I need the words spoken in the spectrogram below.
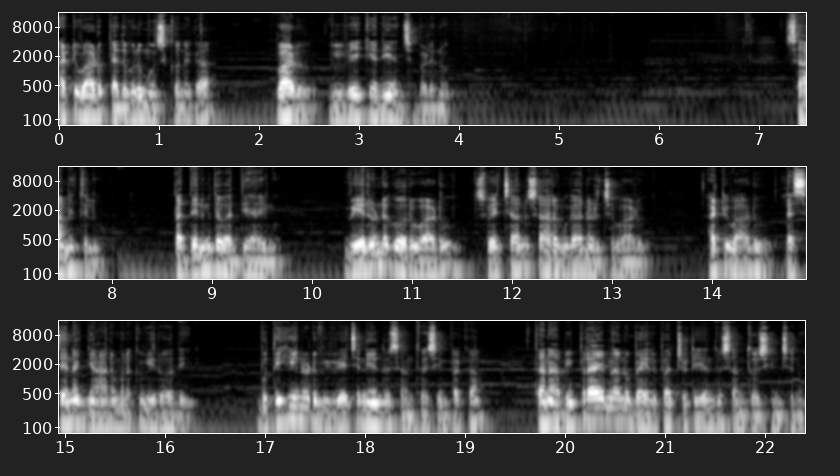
అటువాడు పెదవులు మూసుకొనగా వాడు వివేకి అని ఎంచబడును. సామెతలు పద్దెనిమిదవ అధ్యాయము. వేరుండగోరువాడు స్వేచ్ఛానుసారముగా నడుచువాడు. అటివాడు లెస్సైన జ్ఞానమునకు విరోధి. బుద్ధిహీనుడు వివేచనేందు సంతోషింపక తన అభిప్రాయములను బయలుపరచుటయందు సంతోషించును.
